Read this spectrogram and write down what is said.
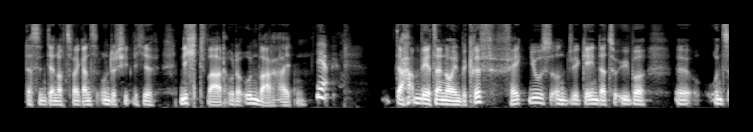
Das sind ja noch zwei ganz unterschiedliche Nichtwahr- oder Unwahrheiten. Ja. Da haben wir jetzt einen neuen Begriff, Fake News, und wir gehen dazu über, äh, uns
